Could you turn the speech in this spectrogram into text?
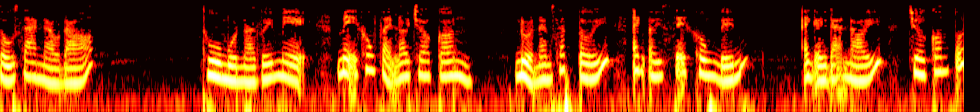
xấu xa nào đó. Thu muốn nói với mẹ, mẹ không phải lo cho con. Nửa năm sắp tới, anh ấy sẽ không đến. Anh ấy đã nói, chờ con tốt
